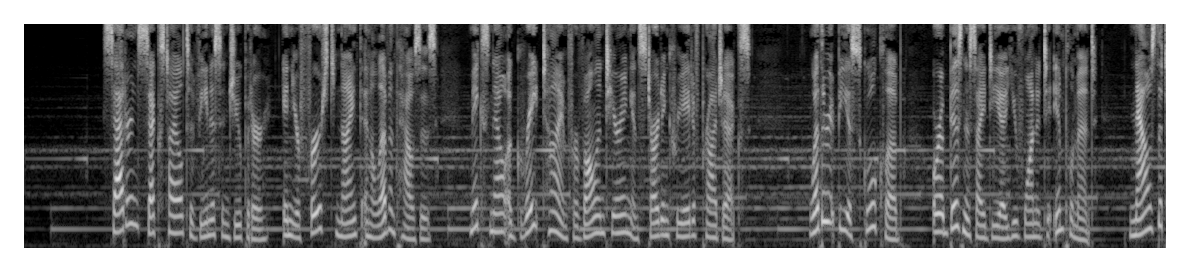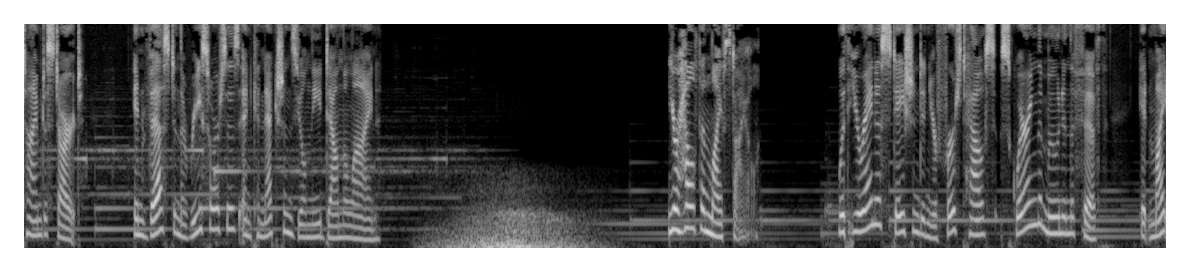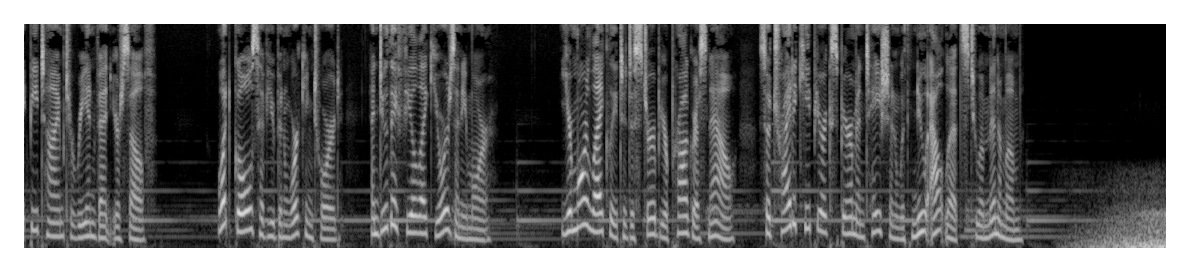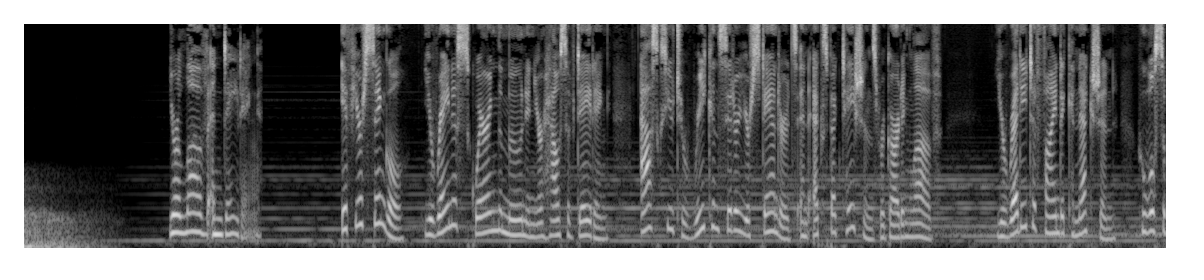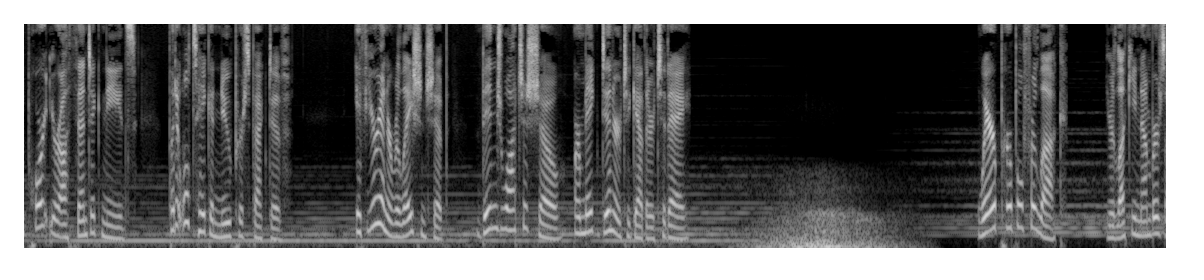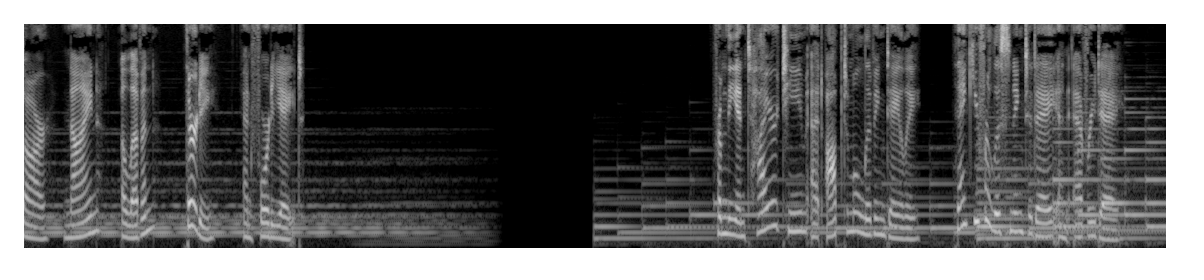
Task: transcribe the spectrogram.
Saturn's sextile to Venus and Jupiter in your first, ninth, and 11th houses makes now a great time for volunteering and starting creative projects. Whether it be a school club or a business idea you've wanted to implement, now's the time to start. Invest in the resources and connections you'll need down the line. Your health and lifestyle. With Uranus stationed in your first house, squaring the moon in the fifth, it might be time to reinvent yourself. What goals have you been working toward, and do they feel like yours anymore? You're more likely to disturb your progress now, so try to keep your experimentation with new outlets to a minimum. Your love and dating. If you're single, Uranus squaring the moon in your house of dating asks you to reconsider your standards and expectations regarding love. You're ready to find a connection who will support your authentic needs, but it will take a new perspective. If you're in a relationship, binge watch a show or make dinner together today. Wear purple for luck. Your lucky numbers are 9, 11, 30, and 48. From the entire team at Optimal Living Daily, thank you for listening today and every day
